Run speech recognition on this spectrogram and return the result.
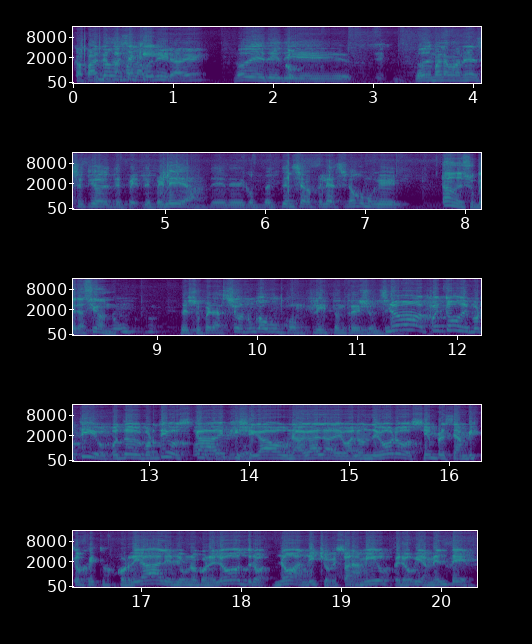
Capaz Lo que no de mala que- manera, ¿eh? No de, de- de- de- no de mala manera en el sentido de, de pe- de pelea, de, de competencia de pelea, sino como que No, de superación. De superación. Nunca hubo un conflicto entre ellos. No, fue todo deportivo, fue todo deportivo. Cada vez que llegaba una gala de balón de oro, siempre se han visto gestos cordiales de uno con el otro. No han dicho que son amigos, pero obviamente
